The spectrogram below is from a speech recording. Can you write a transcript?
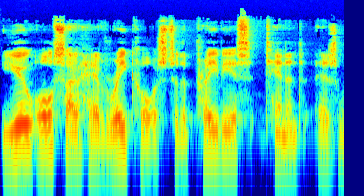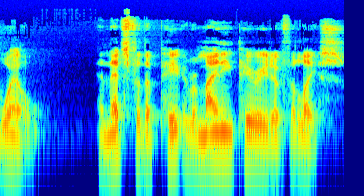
you also have recourse to the previous tenant as well. And that's for the pe- remaining period of the lease.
